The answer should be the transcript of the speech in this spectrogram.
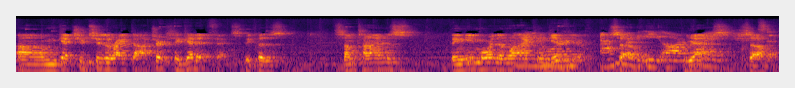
um, get you to the right doctor to get it fixed because sometimes they need more than what I can give you. After So, the ER, yes, right? so-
